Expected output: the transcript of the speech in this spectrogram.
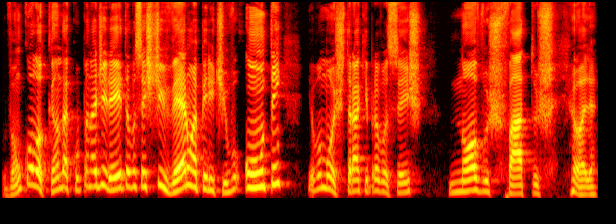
vão colocando a culpa na direita. Vocês tiveram um aperitivo ontem, eu vou mostrar aqui para vocês novos fatos. Olha,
